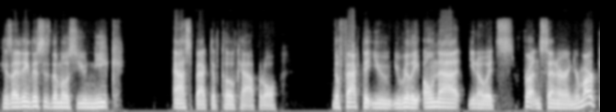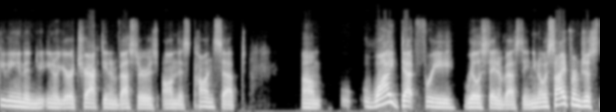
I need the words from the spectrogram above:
because I think this is the most unique aspect of Cove Capital. The fact that you you really own that, you know, it's front and center in your marketing and you, you know you're attracting investors on this concept. Um, why debt free real estate investing? You know, aside from just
